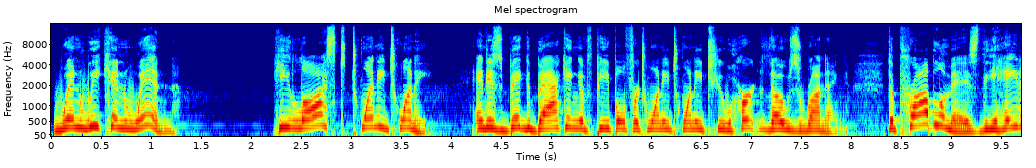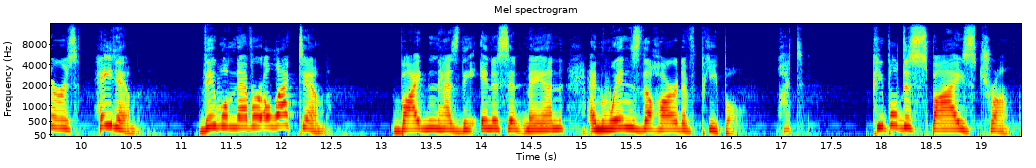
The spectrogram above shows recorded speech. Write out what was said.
when we can win? He lost 2020 and his big backing of people for 2022 hurt those running. The problem is the haters hate him. They will never elect him. Biden has the innocent man and wins the heart of people. What? People despise Trump.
